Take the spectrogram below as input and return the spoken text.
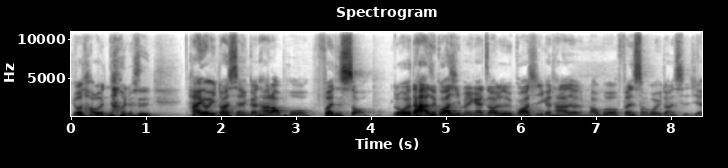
有讨论到，就是他有一段时间跟他老婆分手。如果大家是瓜吉粉，应该知道，就是瓜吉跟他的老婆分手过一段时间。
